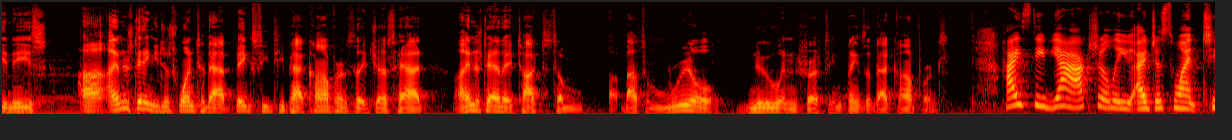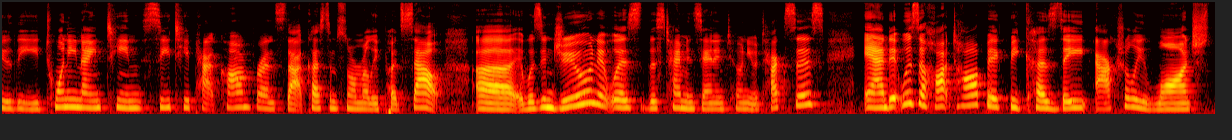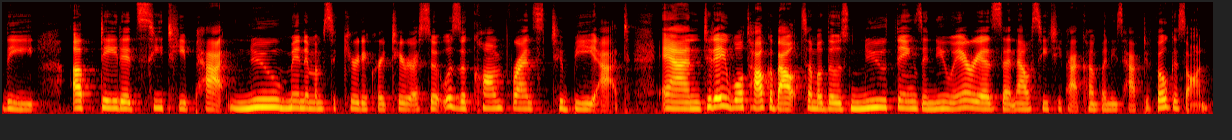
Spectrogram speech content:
Yanis. Uh, I understand you just went to that big CTPAT conference they just had. I understand they talked some about some real new and interesting things at that conference. Hi, Steve. Yeah, actually, I just went to the 2019 CTPAT conference that Customs normally puts out. Uh, it was in June. It was this time in San Antonio, Texas. And it was a hot topic because they actually launched the updated CTPAT new minimum security criteria. So it was a conference to be at. And today we'll talk about some of those new things and new areas that now CTPAT companies have to focus on.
